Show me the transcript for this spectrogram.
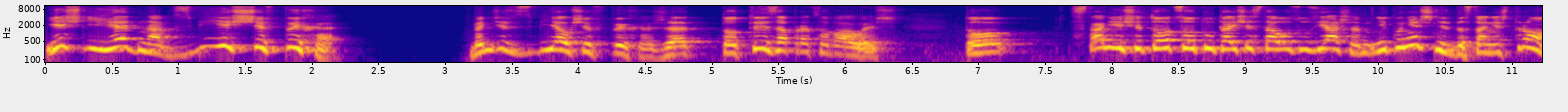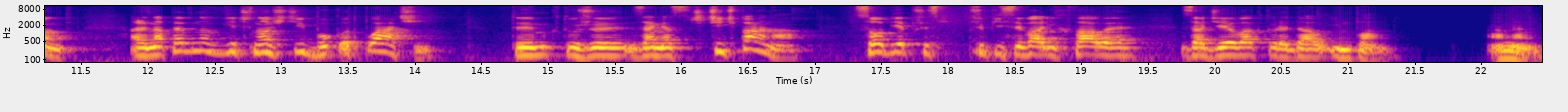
Jeśli jednak zbijesz się w pychę, będziesz zbijał się w pychę, że to ty zapracowałeś, to stanie się to, co tutaj się stało z Uzjaszem. Niekoniecznie dostaniesz trąd, ale na pewno w wieczności Bóg odpłaci tym, którzy zamiast czcić Pana, sobie przypisywali chwałę za dzieła, które dał im Pan. Amen.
